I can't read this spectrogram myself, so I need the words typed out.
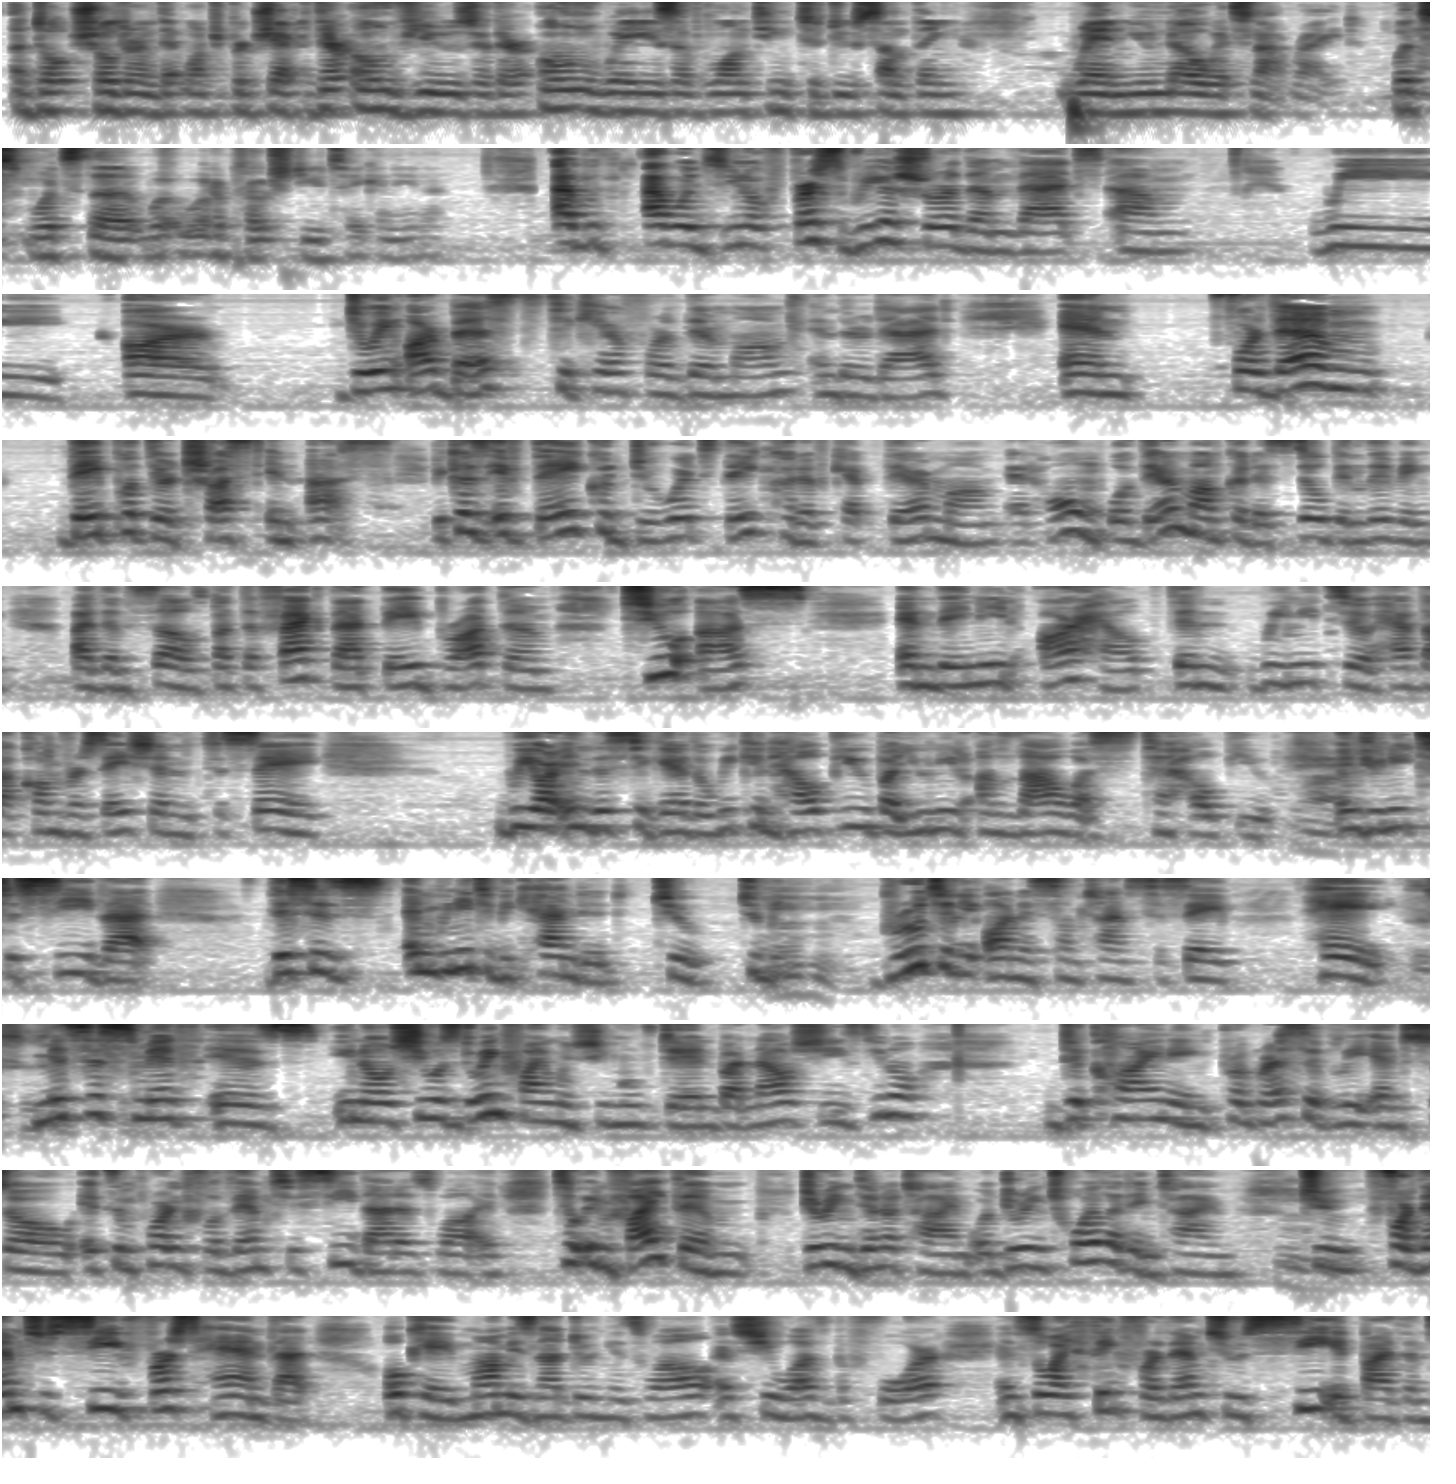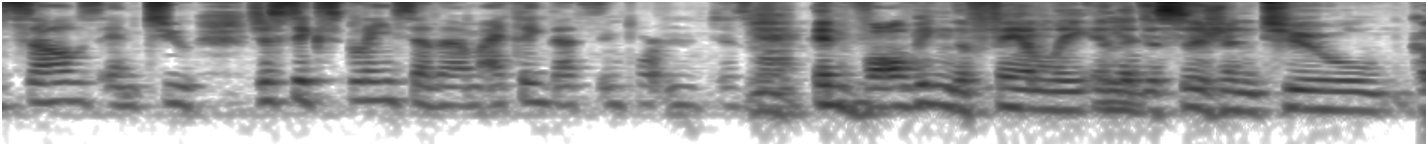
adult children that want to project their own views or their own ways of wanting to do something when you know it's not right? What's what's the what, what approach do you take, Anita? I would I would you know first reassure them that um, we are doing our best to care for their mom and their dad, and for them, they put their trust in us because if they could do it, they could have kept their mom at home, or their mom could have still been living by themselves. But the fact that they brought them to us and they need our help, then we need to have that conversation to say, we are in this together. We can help you, but you need to allow us to help you. Right. And you need to see that this is, and we need to be candid too, to be Mhm. brutally honest sometimes to say, hey, Mrs. Smith is, you know, she was doing fine when she moved in, but now she's, you know, declining progressively. And so it's important for them to see that as well and to invite them during dinner time or during toileting time to mm-hmm. for them to see firsthand that okay mom is not doing as well as she was before and so i think for them to see it by themselves and to just explain to them i think that's important as well Involving the family in the decision to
